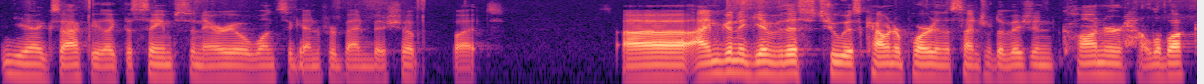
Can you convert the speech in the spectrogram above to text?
Yeah, exactly. Like the same scenario once again for Ben Bishop, but uh, I'm gonna give this to his counterpart in the Central Division, Connor Hellebuyck.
